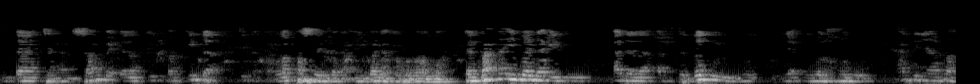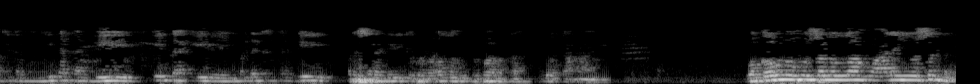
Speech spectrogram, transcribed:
kita jangan sampai dalam kehidupan kita kita terlepas dari ibadah kepada Allah. Dan makna ibadah itu adalah at-tadallul ya wal. Artinya apa? Kita menghinakan diri, kita ini mendekatkan diri, berserah diri kepada Allah Subhanahu wa taala. Wa qawluhu sallallahu alaihi wasallam.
